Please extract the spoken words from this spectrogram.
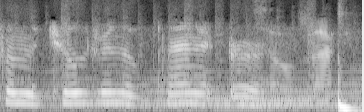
from the children of planet Earth.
